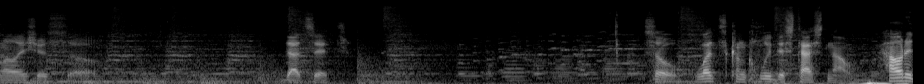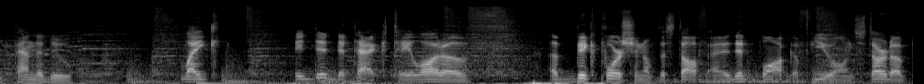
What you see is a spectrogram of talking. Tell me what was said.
malicious so that's it so let's conclude this test now how did panda do like it did detect a lot of a big portion of the stuff and it did block a few on startup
